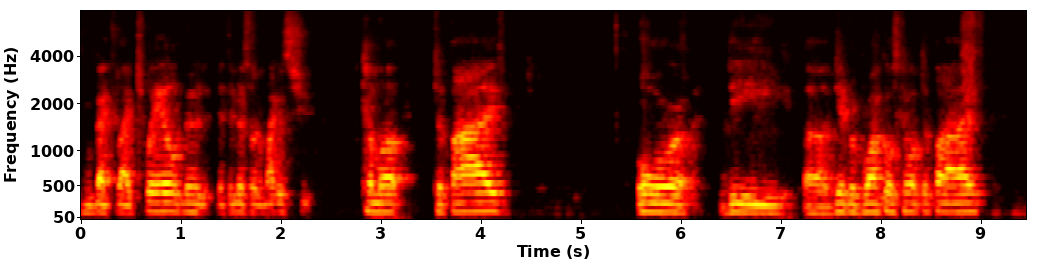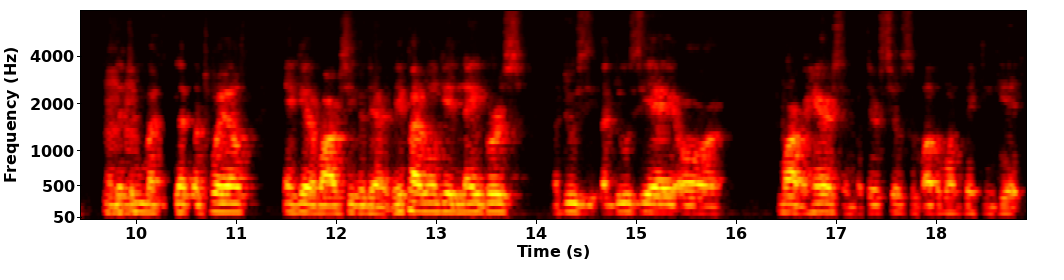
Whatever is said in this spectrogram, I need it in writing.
Move back to like twelve. Then if the Minnesota Vikings shoot, come up to five, or the uh, Denver Broncos come up to five, and let Mhm. them move back to 11 or twelve and get a wide receiver there. They probably won't get Nabers Odunze, Aduzier or Marvin Harrison, but there's still some other ones they can get.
